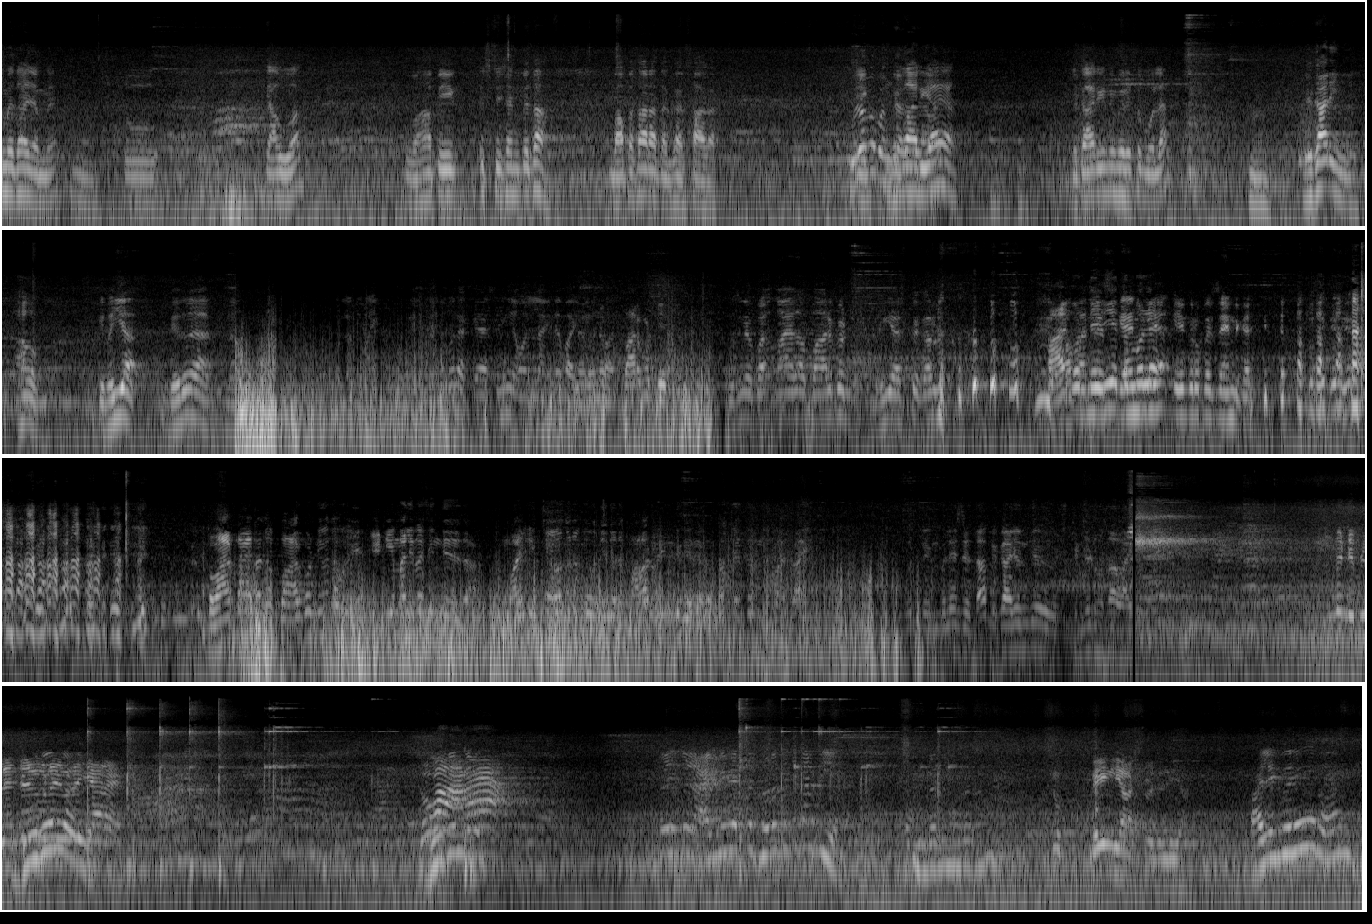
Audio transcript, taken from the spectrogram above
में था जब मैं। तो क्या हुआ? वहाँ पे एक स्टेशन पे था। वापस आ रहा था घर सागर। पूरा भिखारी आया। भिखारी ने मेरे से बोला भिखारी में आओ कि भैया दे दो यार। बोला कैश नहीं है ऑनलाइन है भाई बार कोड दे उसने बताया था बार कोड भैया इस पे कर दो। Barcode पापा दे ने दिए बोले- एक रुपए सेंड कर तुम्हारे पास था तो बार कोड नहीं होता वो एटीएम वाली मशीन दे देता। मोबाइल इच्छा होता ना वो दे देता पावर बैंक भी दे देता तब देते उनके पास भाई। वो बैंक बैलेंस देता भिखारी उनके स्टैंडर्ड होता भाई। उनके डिफरेंशियल क्या है? तो लिया ऑस्ट्रेलिया लिया। पायलट भी नहीं है?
